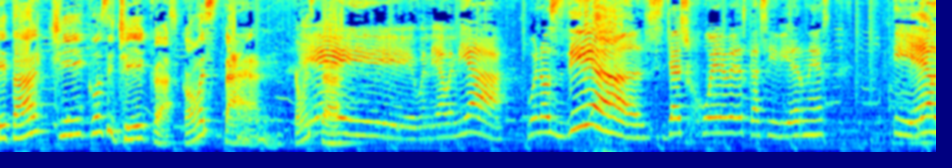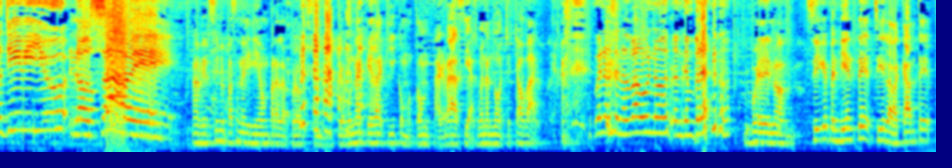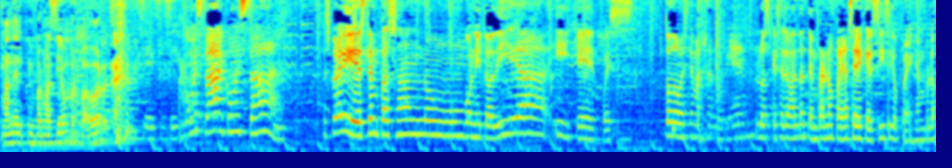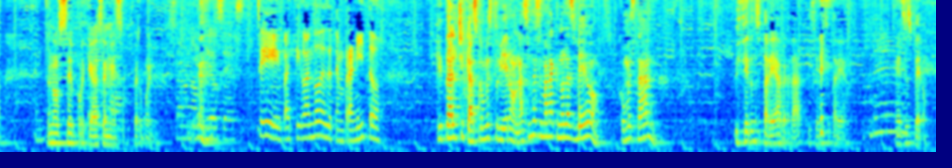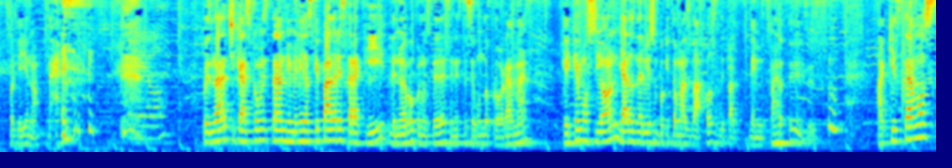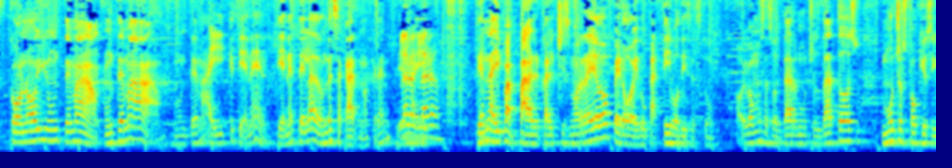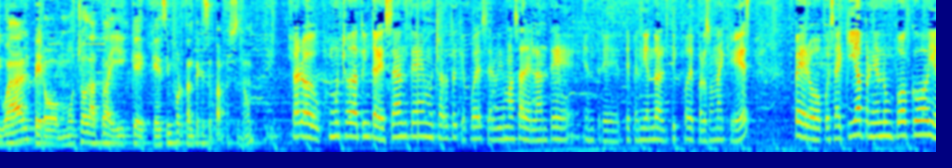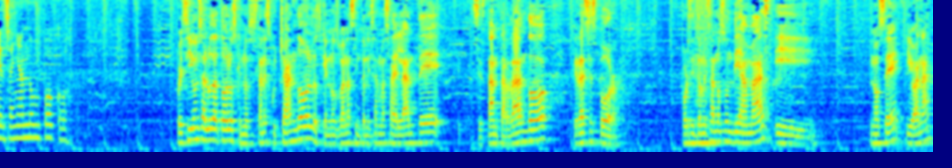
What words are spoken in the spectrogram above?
¿Qué tal, chicos y chicas? ¿Cómo están? ¿Cómo están? ¡Ey! Buen día, buen día. Buenos días. Ya es jueves, casi viernes. Y el GBU lo sabe. A ver si me pasan el guion para la próxima. que una queda aquí como tonta. Gracias. Buenas noches. Chao, bye. Bueno, se nos va uno tan temprano. Bueno, sigue pendiente, sigue la vacante. Manden información, por favor. Sí, sí, sí. ¿Cómo están? ¿Cómo están? Espero que estén pasando un bonito día y que pues todo esté marchando bien. Los que se levantan temprano para ir a hacer ejercicio, por ejemplo. Entonces, No sé por qué hacen eso, pero bueno. Son unos dioses. Sí, activando desde tempranito. ¿Qué tal, chicas? ¿Cómo estuvieron? Hace una semana que no las veo. ¿Cómo están? Hicieron su tarea, ¿verdad? Hicieron su tarea. Eso espero, porque yo no. Pues nada, chicas, ¿cómo están? Bienvenidas. Qué padre estar aquí de nuevo con ustedes en este segundo programa. Qué, qué emoción, ya los nervios un poquito más bajos de, par- de mi parte. dices tú. Aquí estamos con hoy un tema, un tema, un tema ahí que tiene, tiene tela de dónde sacar, ¿no creen? Tiene Claro, ahí- claro. Tienen ahí para el chismorreo, pero educativo, dices tú. Hoy vamos a soltar muchos datos, muchos focus igual, pero mucho dato ahí que, que es importante que sepamos, ¿no? Claro, mucho dato interesante, mucho dato que puede servir más adelante entre dependiendo del tipo de persona que es. Pero pues aquí aprendiendo un poco y enseñando un poco. Pues sí, un saludo a todos los que nos están escuchando, los que nos van a sintonizar más adelante, se están tardando. Gracias por, por sintonizarnos un día más y no sé, Ivana,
